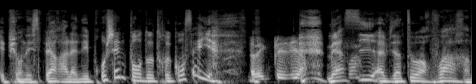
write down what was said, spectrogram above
et puis on espère à l'année prochaine pour d'autres conseils. Avec plaisir. Merci, à bientôt, au revoir.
